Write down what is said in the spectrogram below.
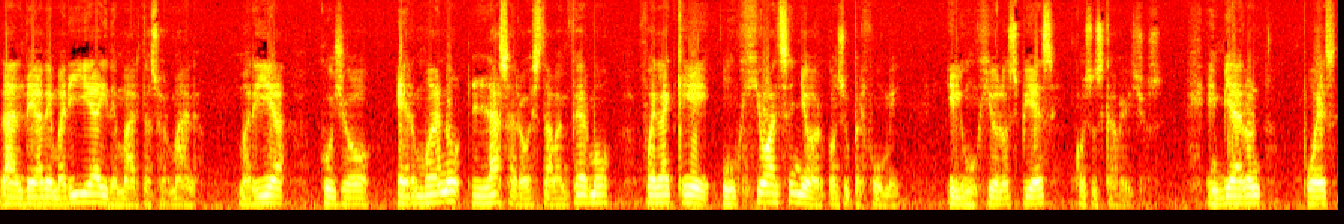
la aldea de María y de Marta su hermana. María, cuyo hermano Lázaro estaba enfermo, fue la que ungió al Señor con su perfume y le ungió los pies con sus cabellos. Enviaron, pues,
